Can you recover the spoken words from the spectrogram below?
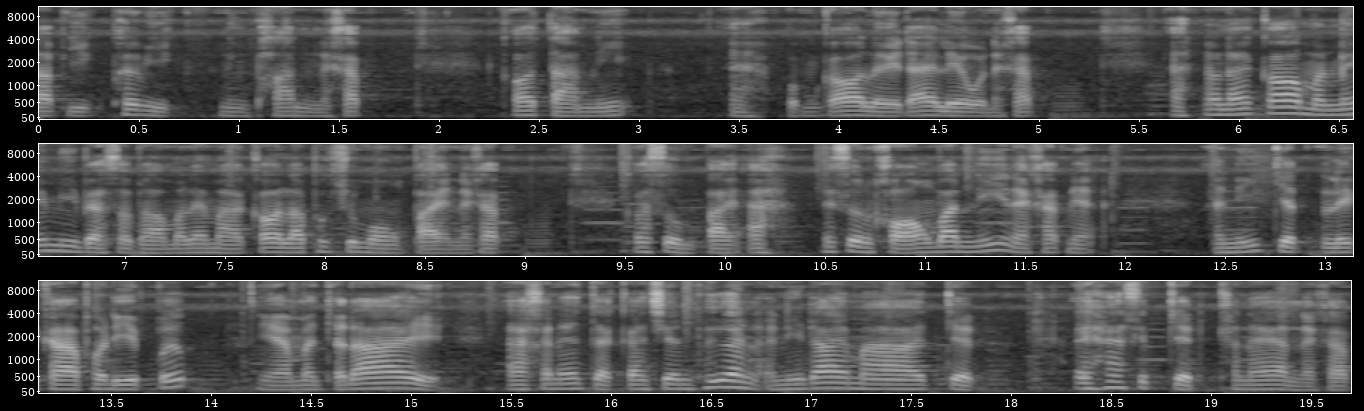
รับอีกเพิ่มอีก 1,000นะครับก็ตามนี้อะผมก็เลยได้เร็วนะครับอะนอกนั้นก็มันไม่มีแบบสอบถามอะไรมาก็รับทุกชั่วโมงไปนะครับก็สุ่มไปอะในส่วนของวันนี้นะครับเนี่ยอันนี้7นาฬิกาพอดีปุ๊บเนี่ยมันจะได้อะคะแนนจากการเชิญเพื่อน อันนี้ได้มา7ไอ้57 คะแนนนะครับ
